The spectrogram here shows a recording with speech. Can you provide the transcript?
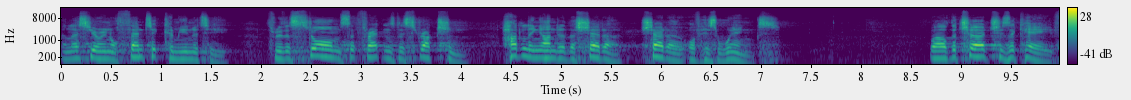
unless you're in authentic community through the storms that threatens destruction, huddling under the shadow, shadow of his wings. Well, the church is a cave,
